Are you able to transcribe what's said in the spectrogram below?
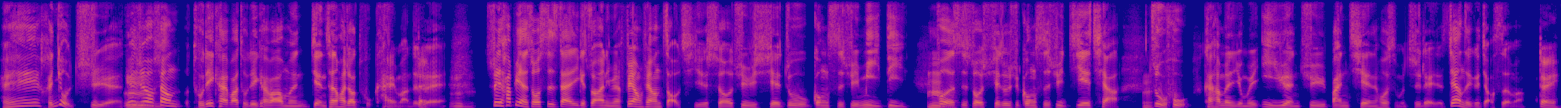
哎，很有趣哎，因为就像土地开发，土地开发我们简称的话叫土开嘛，对不对？对嗯，所以它变成说是在一个专案里面非常非常早期的时候去协助公司去觅地。或者是说协助去公司去接洽住户，嗯、看他们有没有意愿去搬迁或什么之类的，这样的一个角色吗？对，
